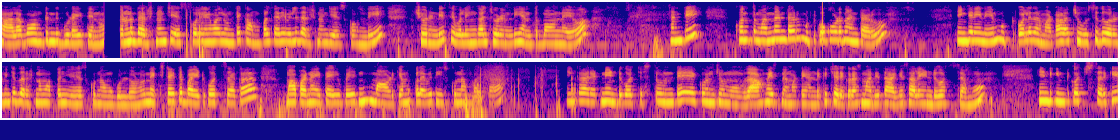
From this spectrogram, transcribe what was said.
చాలా బాగుంటుంది గుడి అయితేను. ఎవరైనా దర్శనం చేసుకోలేని వాళ్ళు ఉంటే కంపల్సరీ వెళ్ళి దర్శనం చేసుకోండి. చూడండి శివలింగాలు చూడండి ఎంత బాగున్నాయో. అంటే కొంతమంది అంటారు ముట్టుకోకూడదు అంటారు. ఇంకా నేనేం ముట్టుకోలేదనమాట అలా చూసి దూరం నుంచి దర్శనం మొత్తం చేసుకున్నాము గుళ్ళోను. నెక్స్ట్ అయితే బయటకు వచ్చాక మా పని అయితే అయిపోయింది. మామిడికాయ ముక్కలు అవి తీసుకున్నాం బయట. ఇంకా రిటర్న్ ఇంటికి వచ్చేస్తూ ఉంటే కొంచెం దాహం వేసింది అనమాట ఎండకి చెరుకు రసం అది తాగేసి అలా ఇంటికి వచ్చాము ఇంటికి ఇంటికి వచ్చేసరికి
